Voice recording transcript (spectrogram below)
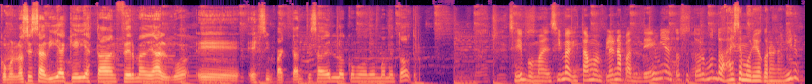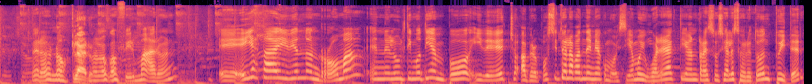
Como no se sabía que ella estaba enferma de algo, eh, es impactante saberlo como de un momento a otro. Sí, pues más encima que estamos en plena pandemia, entonces todo el mundo, ay, se murió de coronavirus. Pero no, Claro. no lo confirmaron. Eh, ella estaba viviendo en Roma en el último tiempo y de hecho, a propósito de la pandemia, como decíamos, igual era activa en redes sociales, sobre todo en Twitter.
